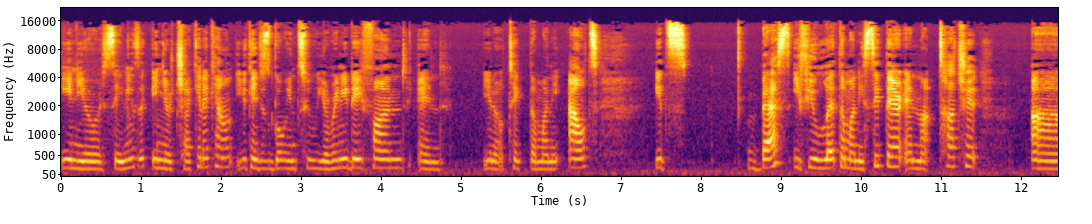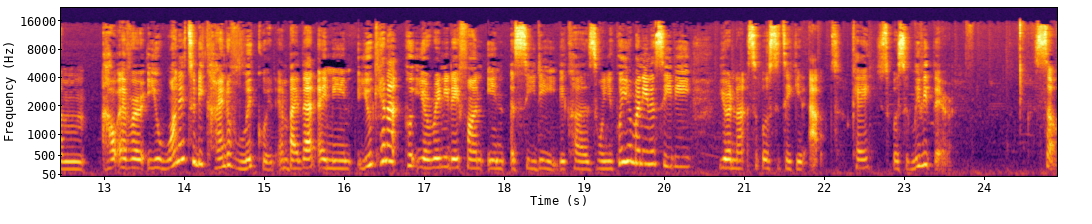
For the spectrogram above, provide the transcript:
in your savings in your checking account you can just go into your rainy day fund and you know take the money out. It's best if you let the money sit there and not touch it. Um however you want it to be kind of liquid and by that i mean you cannot put your rainy day fund in a cd because when you put your money in a cd you're not supposed to take it out okay? You're supposed to leave it there. So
